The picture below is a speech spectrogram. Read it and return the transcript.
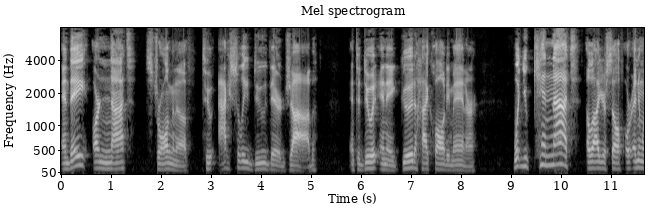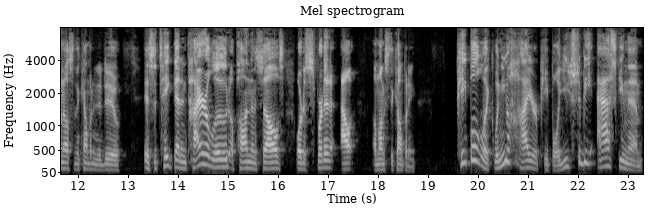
and they are not strong enough to actually do their job and to do it in a good, high quality manner, what you cannot allow yourself or anyone else in the company to do is to take that entire load upon themselves or to spread it out amongst the company. People, look, when you hire people, you should be asking them,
